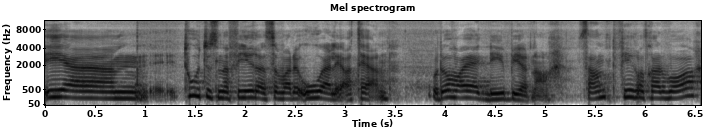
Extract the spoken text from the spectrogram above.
I eh, 2004 så var det OL i Aten, og da var jeg nybegynner. Sant? 34 år.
